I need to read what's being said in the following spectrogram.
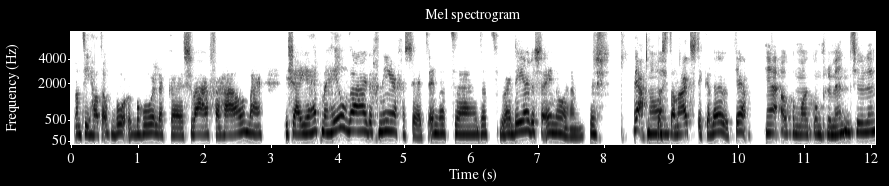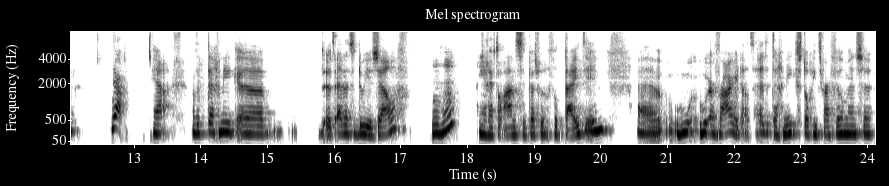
want die had ook een behoorlijk uh, zwaar verhaal, maar die zei, je hebt me heel waardig neergezet. En dat, uh, dat waardeerde ze enorm. Dus ja, mooi. dat is dan hartstikke leuk, ja. Ja, ook een mooi compliment natuurlijk. Ja. Ja, want de techniek, het editen doe je zelf. Mm -hmm. Je geeft al aan, er zit best wel veel tijd in. Uh, hoe, hoe ervaar je dat? Hè? De techniek is toch iets waar veel mensen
